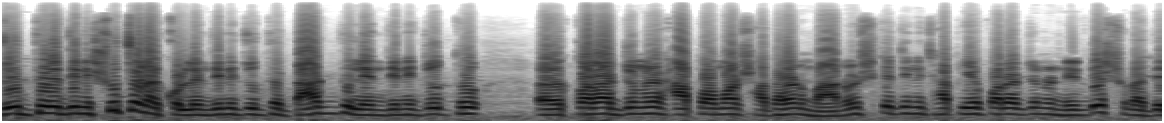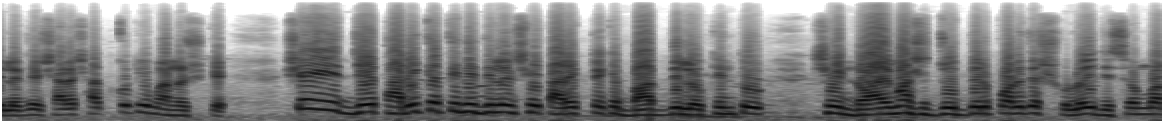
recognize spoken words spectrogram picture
যুদ্ধের যিনি সূচনা করলেন, যিনি যুদ্ধের ডাক দিলেন, যিনি যুদ্ধ করার জন্য হাপামার সাধারণ মানুষকে যিনি ঝাঁপিয়ে পড়ার জন্য নির্দেশনা দিলেন, যে সাড়ে সাত কোটি মানুষকে, সেই যে তারিখে তিনি দিলেন, সেই তারিখটাকে বাদ দিল। কিন্তু সেই নয় মাস যুদ্ধের পরে যে ষোলোই ডিসেম্বর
